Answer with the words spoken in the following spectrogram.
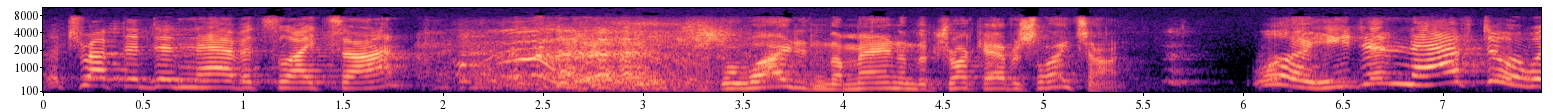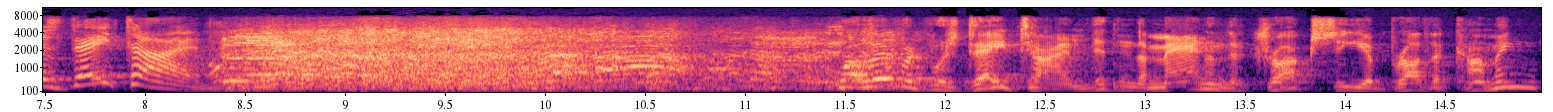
The truck that didn't have its lights on. Well, why didn't the man in the truck have his lights on? Well, he didn't have to. It was daytime. Well, if it was daytime, didn't the man in the truck see your brother coming?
